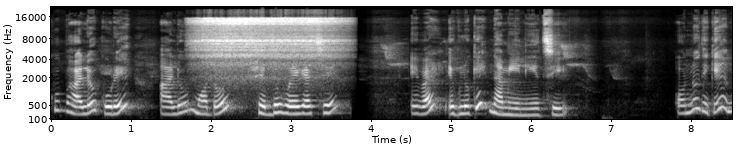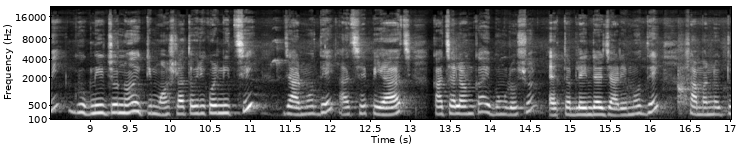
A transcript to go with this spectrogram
খুব ভালো করে আলু, মটর সেদ্ধ হয়ে গেছে। এবার এগুলোকে নামিয়ে নিয়েছি। অন্যদিকে আমি ঘুগনির জন্য একটি মশলা তৈরি করে নিচ্ছি। যার মধ্যে আছে পেঁয়াজ, কাঁচা লঙ্কা এবং রসুন একটা ব্লেন্ডার জারের মধ্যে সামান্য একটু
